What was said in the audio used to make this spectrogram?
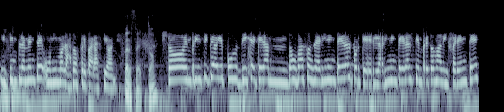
y simplemente unimos las dos preparaciones. Perfecto. Yo en principio dije que eran dos vasos de harina integral porque la harina integral siempre toma diferente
